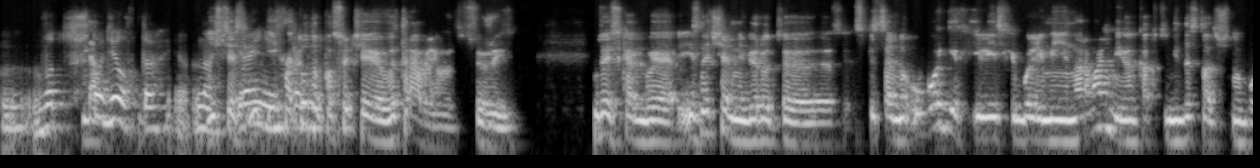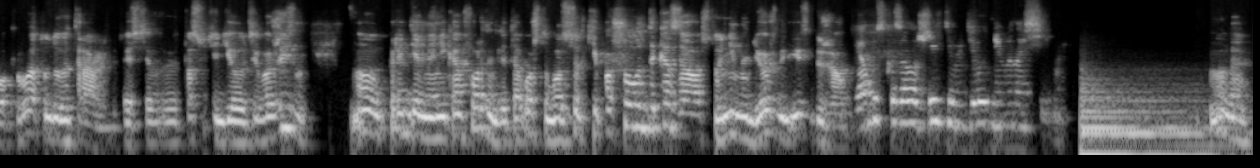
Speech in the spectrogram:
вот что да. делать-то? Естественно, их оттуда, по сути, вытравливают всю жизнь. Ну, то есть как бы изначально берут э, специально убогих, или если более-менее нормальный, он как-то недостаточно убог, его оттуда вытравливают. То есть, э, по сути, делают его жизнь ну, предельно некомфортной для того, чтобы он все-таки пошел и доказал, что он ненадежный и сбежал. Я бы сказала, жизнь его делают невыносимой. Ну да.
